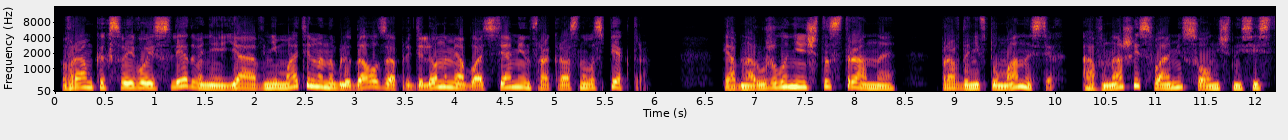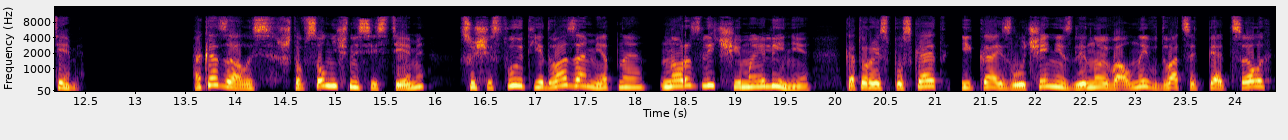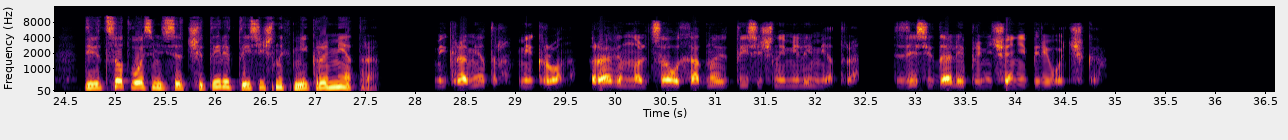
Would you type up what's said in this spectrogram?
В рамках своего исследования я внимательно наблюдал за определенными областями инфракрасного спектра и обнаружила нечто странное, правда не в туманностях, а в нашей с вами Солнечной системе. Оказалось, что в Солнечной системе существует едва заметная, но различимая линия, которая испускает ИК-излучение с длиной волны в 25,984 микрометра. Микрометр, микрон, равен 0,1 тысячной миллиметра. Здесь и далее примечание переводчика.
